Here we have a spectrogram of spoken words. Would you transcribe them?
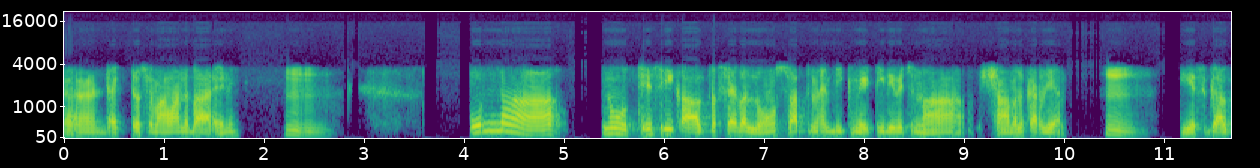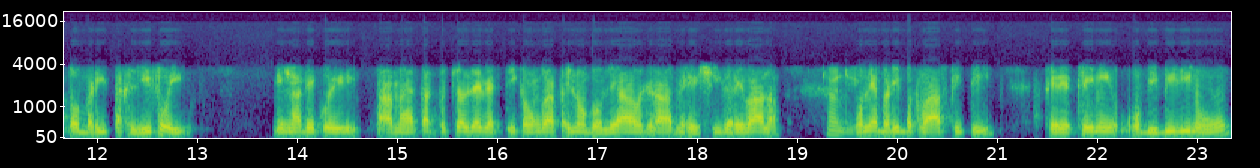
ਡਾਇਰੈਕਟਰ ਸੇਵਾਵਾਂ ਨਿਭਾ ਰਹੇ ਨੇ। ਹੂੰ ਹੂੰ। ਉਹਨਾਂ ਨੂੰ ਉੱਥੇ ਸ੍ਰੀ ਅਕਾਲ ਤਖਤ ਸਾਹਿਬ ਵੱਲੋਂ ਸੱਤ ਮੈਂਬਰੀ ਕਮੇਟੀ ਦੇ ਵਿੱਚ ਨਾਂ ਸ਼ਾਮਲ ਕਰ ਲਿਆ। ਹੂੰ। ਇਸ ਗੱਲ ਤੋਂ ਬੜੀ ਤਕਲੀਫ ਹੋਈ। ਇਹਨਾਂ ਦੇ ਕੋਈ ਮੈਂ ਤਾਂ ਟੁੱਚਲ ਦੇ ਵਿਅਕਤੀ ਕਹੂੰਗਾ ਪਹਿਲੋਂ ਬੋਲਿਆ ਉਹ ਜਿਹੜਾ ਮਹੇਸ਼ੀ ਗਰੇਵਾਲ ਹਾਂਜੀ। ਉਹਨੇ ਬੜੀ ਬਕਵਾਸ ਕੀਤੀ। ਫਿਰ ਇੱਥੇ ਹੀ ਨਹੀਂ ਉਹ ਬੀਬੀ ਜੀ ਨੂੰ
